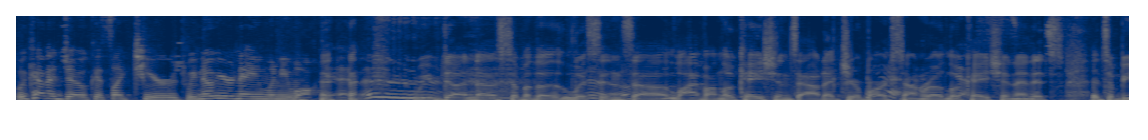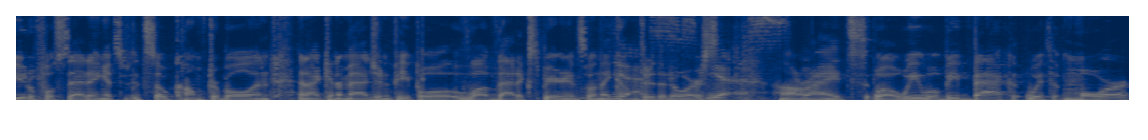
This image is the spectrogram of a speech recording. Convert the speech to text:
we kind of joke it's like Cheers. We know your name when you walk in. We've done uh, some of the listens uh, live on locations out at your Bardstown Road location, yes. and it's it's a beautiful setting. It's it's so comfortable, and and I can imagine people love that experience when they come through the doors. Yes. All right. Well, we will be back with more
